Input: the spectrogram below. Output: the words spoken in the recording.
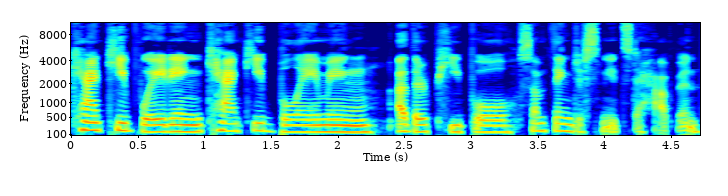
can't keep waiting can't keep blaming other people. Something just needs to happen.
